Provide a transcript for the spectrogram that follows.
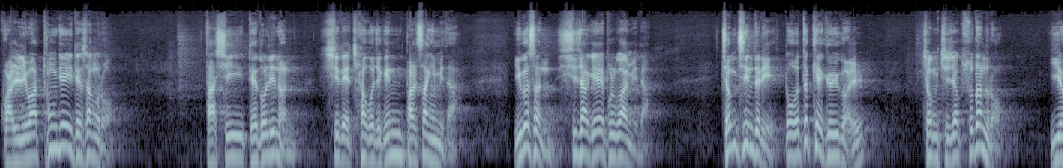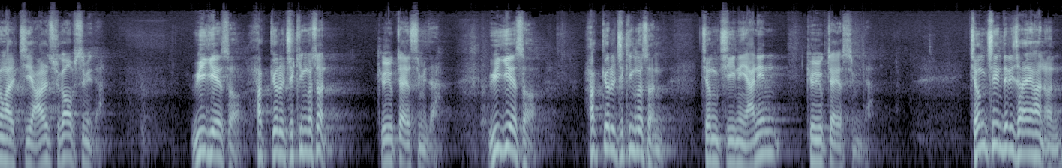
관리와 통제의 대상으로 다시 되돌리는 시대착오적인 발상입니다. 이것은 시작에 불과합니다. 정치인들이 또 어떻게 교육을 정치적 수단으로 이용할지 알 수가 없습니다. 위기에서 학교를 지킨 것은 교육자였습니다. 위기에서 학교를 지킨 것은 정치인이 아닌 교육자였습니다. 정치인들이 자행하는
